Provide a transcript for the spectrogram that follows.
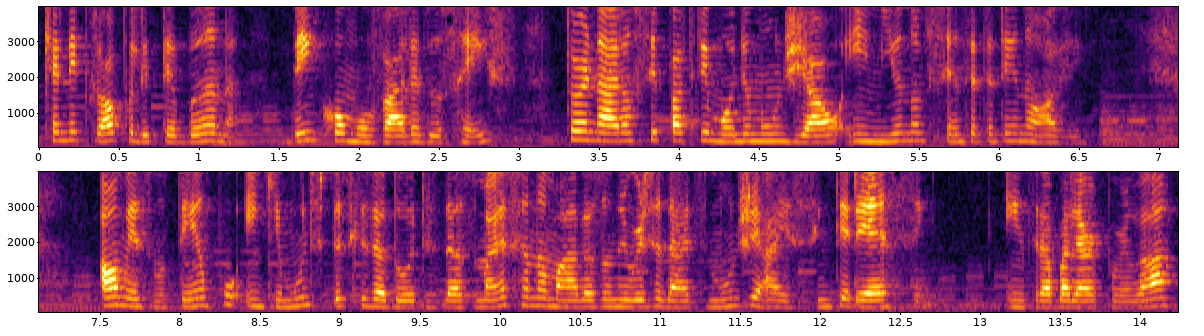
que a necrópole tebana, bem como o Vale dos Reis, tornaram-se patrimônio mundial em 1979. Ao mesmo tempo em que muitos pesquisadores das mais renomadas universidades mundiais se interessem em trabalhar por lá,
